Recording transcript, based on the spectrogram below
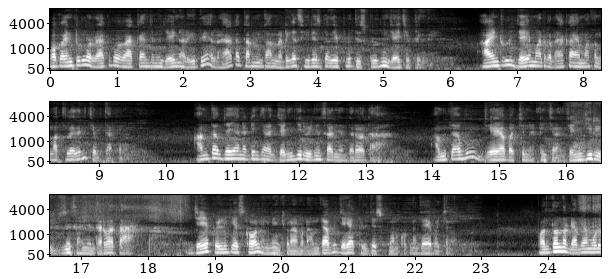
ఒక ఇంటర్వ్యూలో రేఖపై వ్యాఖ్యానించమని జైని అడిగితే రేఖ తనను తాను నటిగా సీరియస్గా ఎప్పుడు తీసుకెళ్తుందని జయ చెప్పింది. ఆ ఇంటర్వ్యూలో జయ మాటకు రేఖ ఏమాత్రం నచ్చలేదని చెబుతారు అమితాబ్ జయ నటించిన జంజీర్ విజయం సాధించిన తర్వాత అమితాబ్ జయా బచ్చన్ నటించిన జంజీర్ విజయం సాధించిన తర్వాత జయ పెళ్ళి చేసుకోవాలని నిర్ణయించుకున్నాను అనమాట అమితాబ్ జయ పెళ్ళి చేసుకోవాలనుకుంటున్నాను అనుకుంటున్నాను జయ బచ్చన్. పంతొమ్మిది వందల డెబ్బై మూడు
